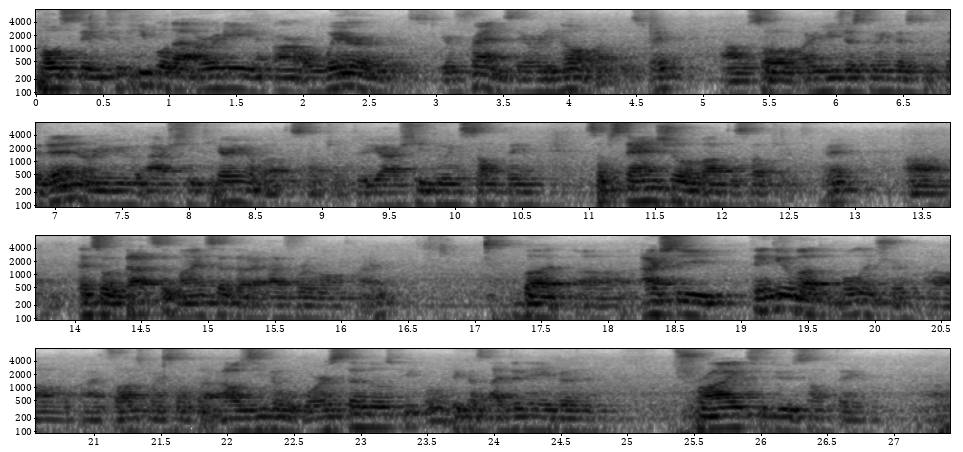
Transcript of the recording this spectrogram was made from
posting to people that already are aware of this. Your friends, they already know about this, right? Um, so are you just doing this to fit in, or are you actually caring about the subject? Are you actually doing something substantial about the subject, right? Um, and so that's the mindset that I had for a long time. But uh, actually, thinking about the Poland trip, uh, I thought to myself that I was even worse than those people because I didn't even try to do something uh,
